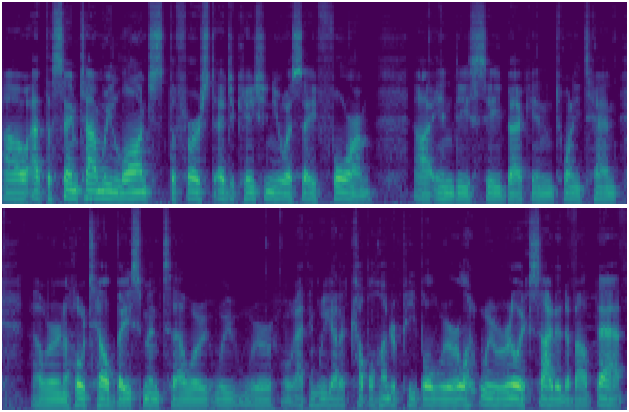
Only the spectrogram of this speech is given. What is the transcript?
Uh, at the same time, we launched the first Education USA Forum in DC back in 2010. we're in a hotel basement where we were. I think we got a couple hundred people. We were we were really excited about that.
